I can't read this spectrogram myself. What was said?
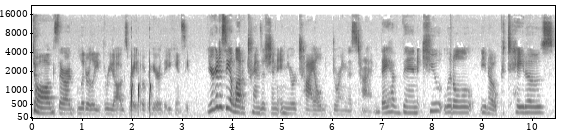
dogs. There are literally three dogs right over here that you can't see. You're going to see a lot of transition in your child during this time. They have been cute little, you know, potatoes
